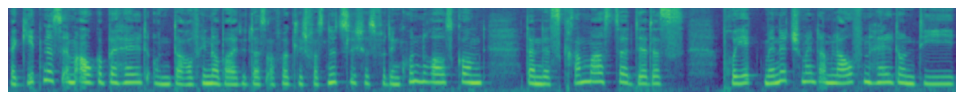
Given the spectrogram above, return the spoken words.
Ergebnis im Auge behält und darauf hinarbeitet, dass auch wirklich was Nützliches für den Kunden rauskommt. Dann der Scrum Master, der das Projektmanagement am Laufen hält und die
